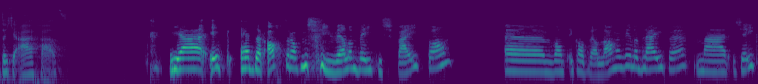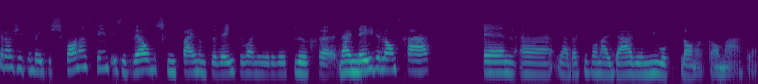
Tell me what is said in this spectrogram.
dat je aangaat. Ja, ik heb daar achteraf misschien wel een beetje spijt van. Uh, want ik had wel langer willen blijven. Maar zeker als je het een beetje spannend vindt, is het wel misschien fijn om te weten wanneer je weer terug uh, naar Nederland gaat. En uh, ja, dat je vanuit daar weer nieuwe plannen kan maken.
